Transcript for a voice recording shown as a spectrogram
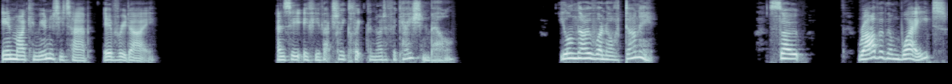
in my community tab every day. And see if you've actually clicked the notification bell, you'll know when I've done it. So rather than wait,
